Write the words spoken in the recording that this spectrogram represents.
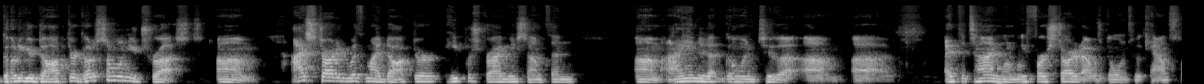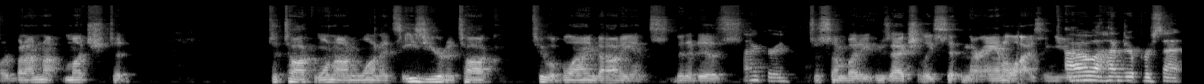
go to your doctor, go to someone you trust. Um, I started with my doctor. He prescribed me something. Um, I ended up going to a, um, uh, at the time when we first started, I was going to a counselor, but I'm not much to, to talk one on one. It's easier to talk to a blind audience than it is I agree. to somebody who's actually sitting there analyzing you. Oh, a hundred percent.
